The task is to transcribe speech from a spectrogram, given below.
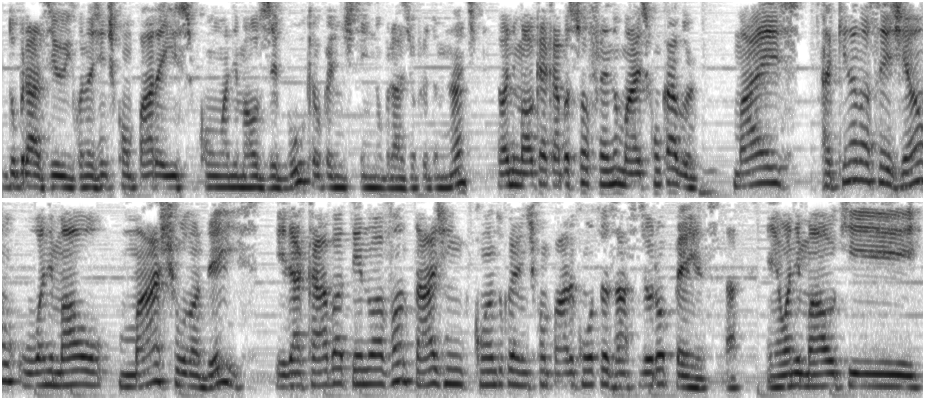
do Brasil, e quando a gente compara isso com o animal zebu, que é o que a gente tem no Brasil predominante, é um animal que acaba sofrendo mais com calor. Mas aqui na nossa região, o animal macho holandês, ele acaba tendo a vantagem quando a gente compara com outras raças europeias, tá? É um animal que,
